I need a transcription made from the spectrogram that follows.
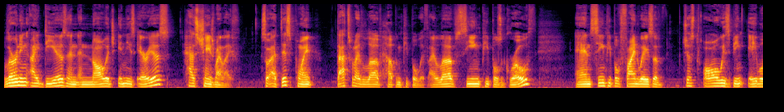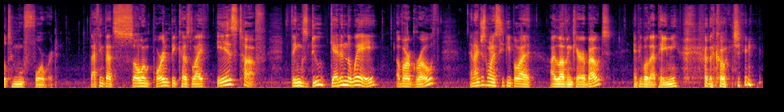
learning ideas and, and knowledge in these areas has changed my life. So at this point, that's what I love helping people with. I love seeing people's growth and seeing people find ways of just always being able to move forward. I think that's so important because life is tough. Things do get in the way of our growth. And I just want to see people I, I love and care about and people that pay me for the coaching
